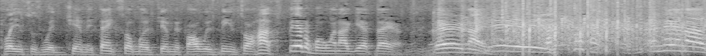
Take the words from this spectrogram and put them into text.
places with Jimmy. Thanks so much, Jimmy, for always being so hospitable when I get there. Very nice. and then uh,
